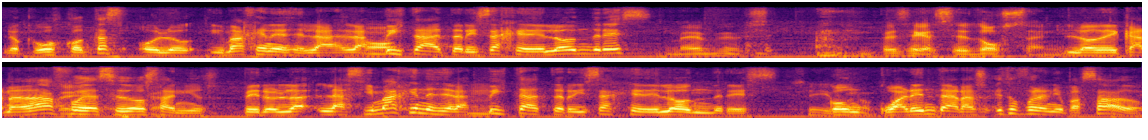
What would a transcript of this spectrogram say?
lo que vos contás, o lo, imágenes de las pistas de aterrizaje de Londres... Me, parece que hace dos años. Lo de Canadá fue hace dos años, pero las imágenes de las mm. pistas de aterrizaje de Londres con 40 grados, esto fue el año pasado.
